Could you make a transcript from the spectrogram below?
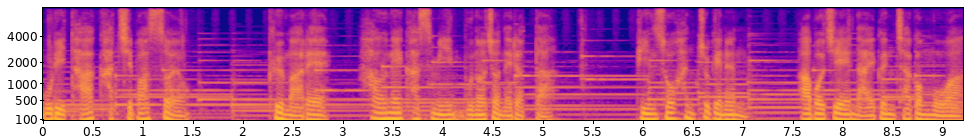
우리 다 같이 봤어요. 그 말에 하은의 가슴이 무너져 내렸다. 빈소 한쪽에는 아버지의 낡은 작업모와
